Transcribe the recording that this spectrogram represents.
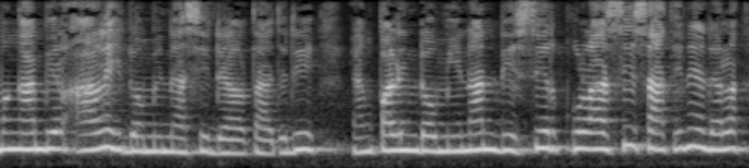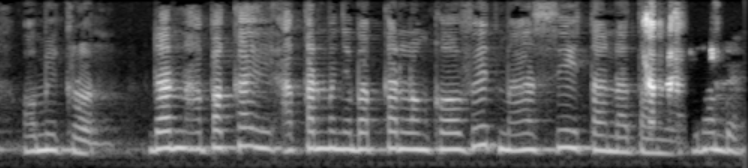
mengambil alih dominasi Delta. Jadi yang paling dominan di sirkulasi saat ini adalah Omikron dan apakah akan menyebabkan long covid masih tanda tanya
